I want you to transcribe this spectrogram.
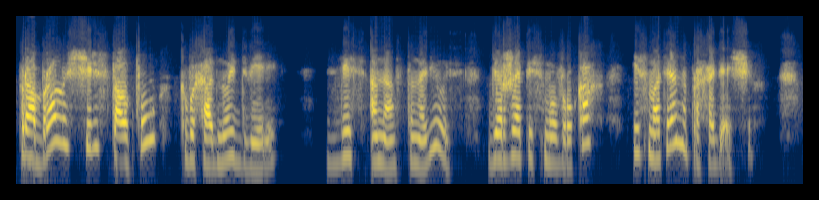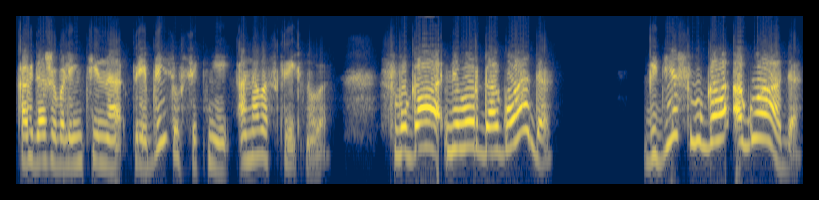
пробралась через толпу к выходной двери. Здесь она остановилась, держа письмо в руках и смотря на проходящих. Когда же Валентина приблизился к ней, она воскликнула: "Слуга милорда Агуада? Где слуга Агуада?"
